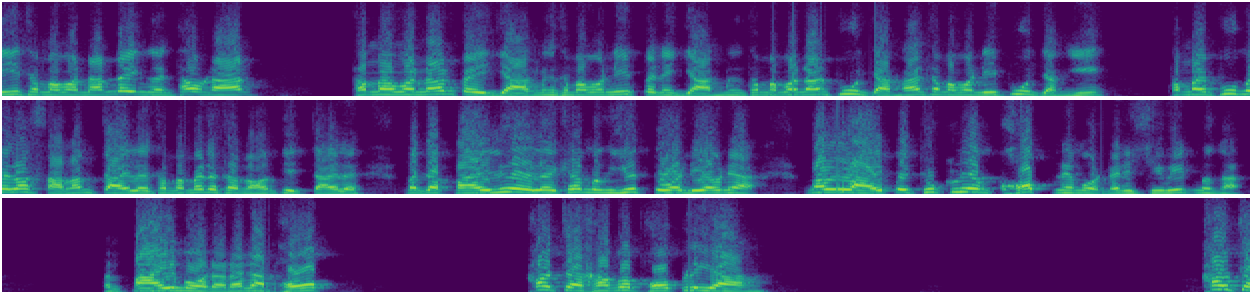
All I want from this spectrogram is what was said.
นี้ทำไมวันนั้นได้เงินเท่านั้นทำไมวันนั้นไปอีกอย่างหนึ่งทำไมวันนี้เป็นอีกอย่างหนึ่งทำไมวันนั้นพูดอย่างนั้นทำไมวันนี้พูดอย่างนี้ทำไมพูดไม่รักษาน้ำใจเลยทำไมไม่ได้ถนอมจิตใจเลย มันจะไปเรื่อยเลยแค่มึงยึดตัวเดียวเนี่ยมันไหลไปทุกเรื่องครบในหมดในชีวิตมึงอะ มันไปหมดอะนั่นน่ะพบ เข้าใจคำว่าพบหรือยัง เข้าใจ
